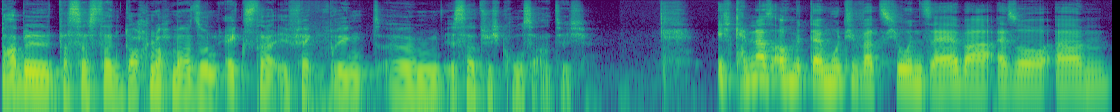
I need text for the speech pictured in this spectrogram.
Bubble, dass das dann doch nochmal so einen extra Effekt bringt, ähm, ist natürlich großartig. Ich kenne das auch mit der Motivation selber. Also ähm,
